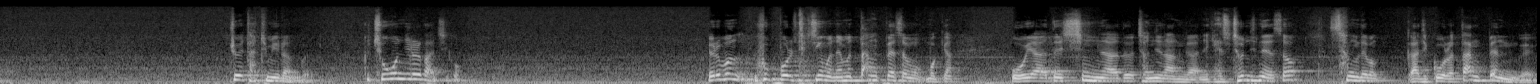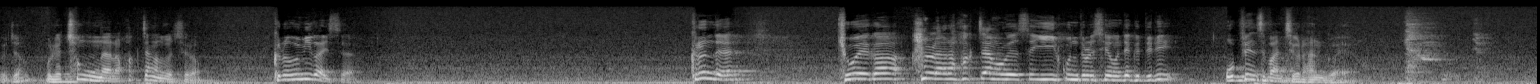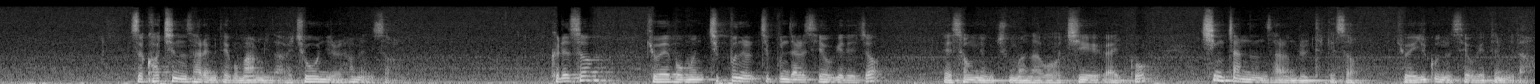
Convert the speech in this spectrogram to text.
교회 다툼이 일어난 거예요. 그 좋은 일을 가지고 여러분 훅볼 특징이 뭐냐면 땅 뺏어 먹기 5야드, 10야드 전진하는 거 아니에요. 계속 전진해서 상대방까지 골을 땅 뺏는 거예요. 그죠? 우리가 청나라 확장하는 것처럼 그런 의미가 있어요. 그런데 교회가 하늘나라 확장을 위해서 이 일꾼들을 세우는데 그들이 오펜스 반칙을 하는 거예요. 그래서 거치는 사람이 되고 맙니다. 좋은 일을 하면서. 그래서 교회 보면 직분을 직분자를 세우게 되죠. 네, 성령 충만하고 지혜가 있고 칭찬하는 사람들 택해서 교회 일꾼을 세우게 됩니다.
